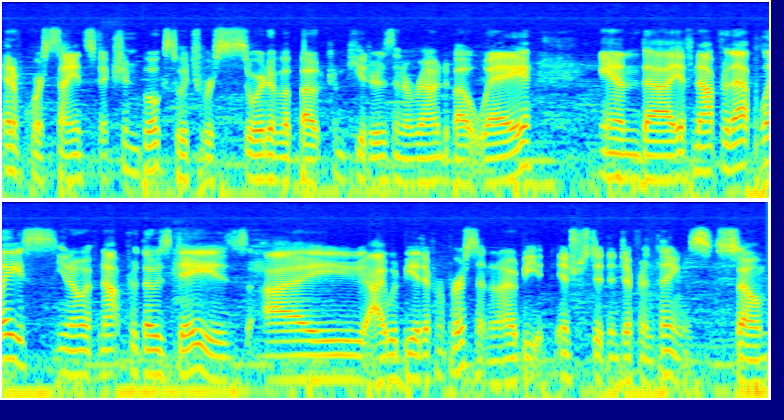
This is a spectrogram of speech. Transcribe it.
and of course science fiction books, which were sort of about computers in a roundabout way. And uh, if not for that place, you know, if not for those days, I I would be a different person, and I would be interested in different things. So,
